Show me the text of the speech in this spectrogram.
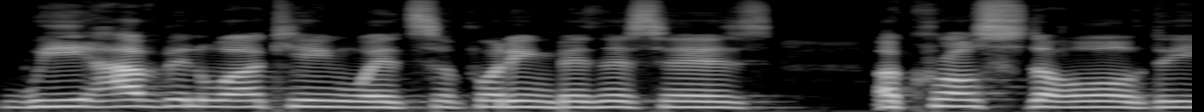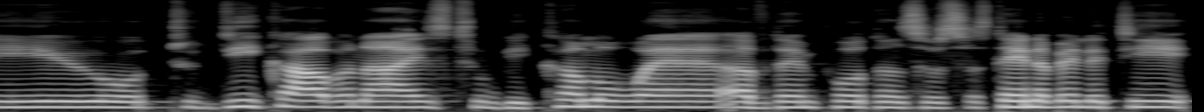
We have been working with supporting businesses across the whole of the EU to decarbonize, to become aware of the importance of sustainability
